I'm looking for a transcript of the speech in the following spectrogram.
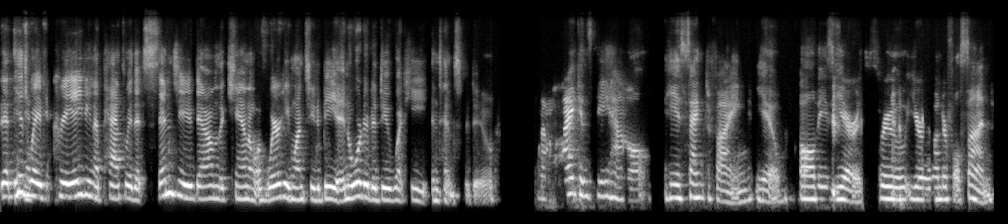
that his way of creating a pathway that sends you down the channel of where he wants you to be in order to do what he intends to do. Well, I can see how he is sanctifying you all these years through your wonderful son.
